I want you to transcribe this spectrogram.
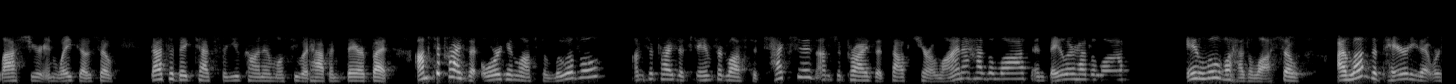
last year in Waco, so that's a big test for UConn, and we'll see what happens there. But I'm surprised that Oregon lost to Louisville. I'm surprised that Stanford lost to Texas. I'm surprised that South Carolina has a loss and Baylor has a loss and Louisville has a loss. So I love the parity that we're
